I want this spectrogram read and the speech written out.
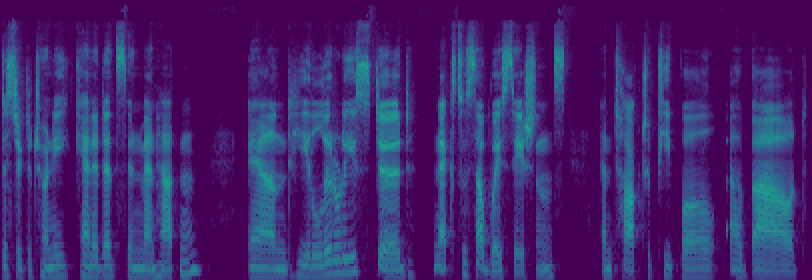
district attorney candidates in Manhattan and he literally stood next to subway stations and talked to people about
